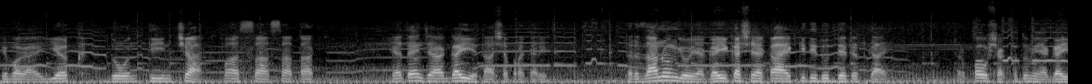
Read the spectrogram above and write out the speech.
हे बघा एक दोन तीन चार पाच सहा सात आठ. ह्या त्यांच्या गायी आहेत अशा प्रकारे. तर जाणून घेऊया गाई कशा काय किती दूध देतात काय. तर पाहू शकता तुम्ही या गाई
